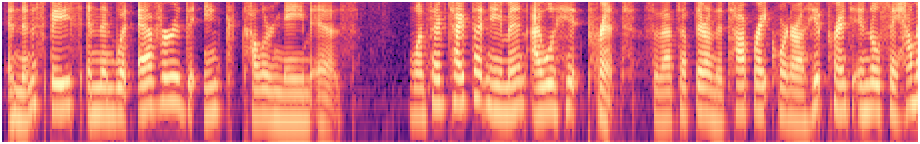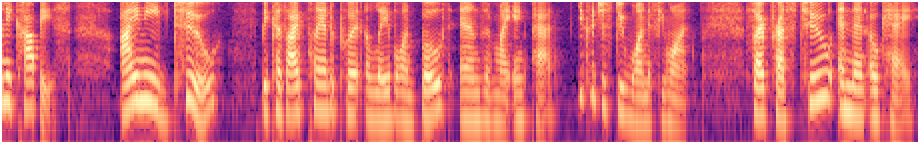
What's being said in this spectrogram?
and then a space and then whatever the ink color name is. Once I've typed that name in, I will hit print. So that's up there on the top right corner. I'll hit print and it'll say how many copies. I need two because I plan to put a label on both ends of my ink pad. You could just do one if you want. So I press two and then OK,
